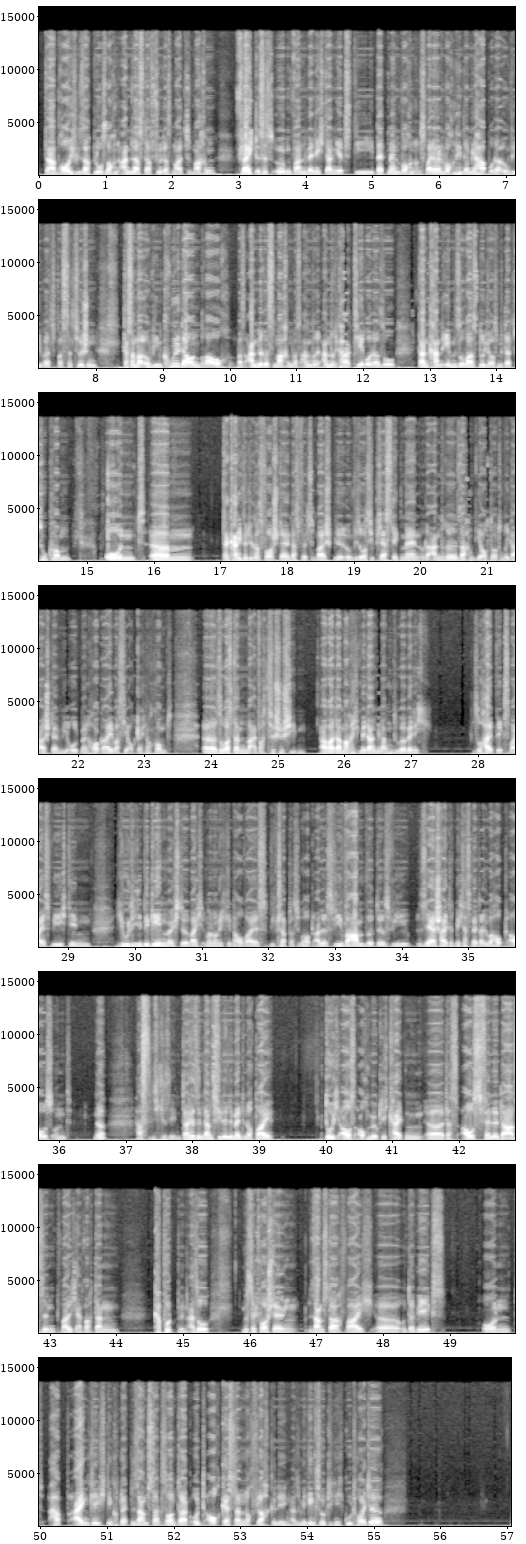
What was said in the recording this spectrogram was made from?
da brauche ich, wie gesagt, bloß noch einen Anlass dafür, das mal zu machen. Vielleicht ist es irgendwann, wenn ich dann jetzt die Batman-Wochen und Spider-Man-Wochen hinter mir habe oder irgendwie was, was dazwischen, dass man mal irgendwie einen Cooldown braucht, was anderes machen, was andere, andere Charaktere oder so, dann kann eben sowas durchaus mit dazukommen. Und ähm, dann kann ich mir durchaus vorstellen, dass wir zum Beispiel irgendwie sowas wie Plastic Man oder andere Sachen, die auch dort im Regal stellen, wie Old Man Hawkeye, was hier auch gleich noch kommt, äh, sowas dann einfach zwischenschieben. Aber da mache ich mir dann Gedanken drüber, wenn ich so halbwegs weiß, wie ich den Juli begehen möchte, weil ich immer noch nicht genau weiß, wie klappt das überhaupt alles, wie warm wird es, wie sehr schaltet mich das Wetter überhaupt aus und, ne, hast du nicht gesehen. Da sind ganz viele Elemente noch bei, durchaus auch Möglichkeiten, äh, dass Ausfälle da sind, weil ich einfach dann kaputt bin. Also, müsst euch vorstellen, Samstag war ich äh, unterwegs und habe eigentlich den kompletten Samstag, Sonntag und auch gestern noch flach gelegen. Also mir ging es wirklich nicht gut. Heute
